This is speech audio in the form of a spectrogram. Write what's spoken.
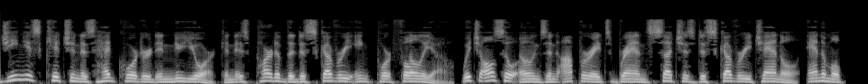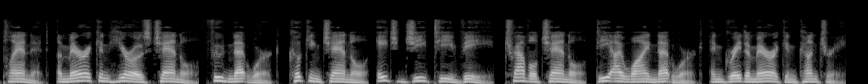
Genius Kitchen is headquartered in New York and is part of the Discovery Inc. portfolio, which also owns and operates brands such as Discovery Channel, Animal Planet, American Heroes Channel, Food Network, Cooking Channel, HGTV, Travel Channel, DIY Network, and Great American Country.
